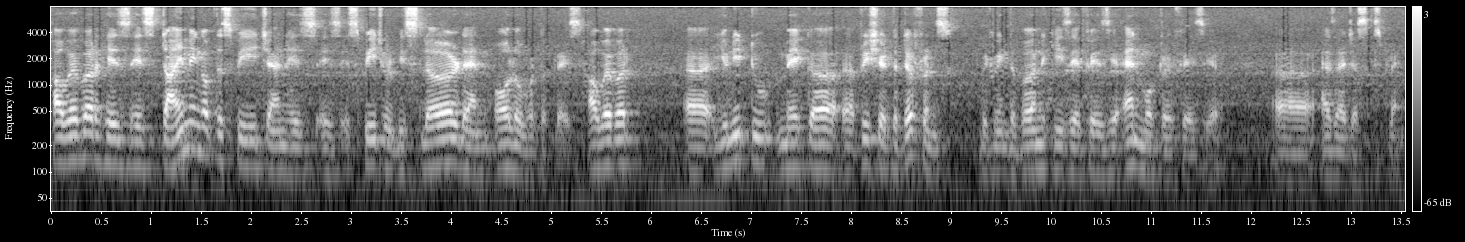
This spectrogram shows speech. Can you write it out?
However, his his timing of the speech and his, his, his speech will be slurred and all over the place. However, uh, you need to make uh, appreciate the difference between the Wernicke's aphasia and motor aphasia, uh, as I just explained.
